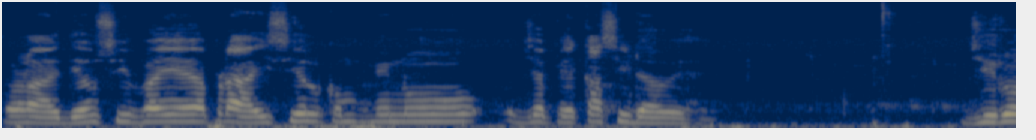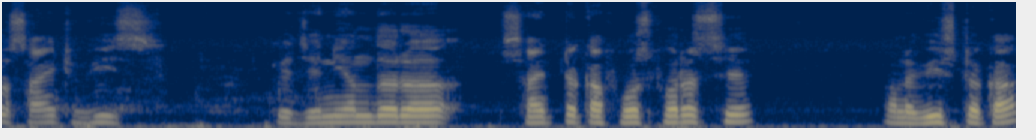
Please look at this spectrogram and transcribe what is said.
પણ આ દેવસીભાઈએ આપણે આઈસીએલ કંપનીનું જે પેકાસીડ આવે છે, જીરો સાઠ વીસ, કે જેની અંદર સાઠ ટકા ફોસ્ફરસ છે અને વીસ ટકા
